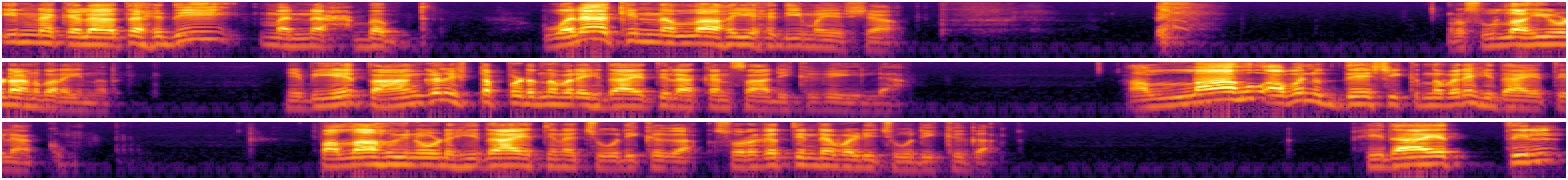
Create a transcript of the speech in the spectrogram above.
ഇന്ന കല തഹദി മന്നഹ്ബബ്ദ് വലാഖിൻ അള്ളാഹ യഹദി മയഷ റസൂല്ലാഹിയോടാണ് പറയുന്നത്. നബിയെ താങ്കൾ ഇഷ്ടപ്പെടുന്നവരെ ഹിദായത്തിലാക്കാൻ സാധിക്കുകയില്ല. അള്ളാഹു അവൻ ഉദ്ദേശിക്കുന്നവരെ ഹിദായത്തിലാക്കും. അപ്പം അള്ളാഹുവിനോട് ഹിദായത്തിനെ ചോദിക്കുക സ്വർഗത്തിന്റെ വഴി ചോദിക്കുക. ഹിദായത്തിൽ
